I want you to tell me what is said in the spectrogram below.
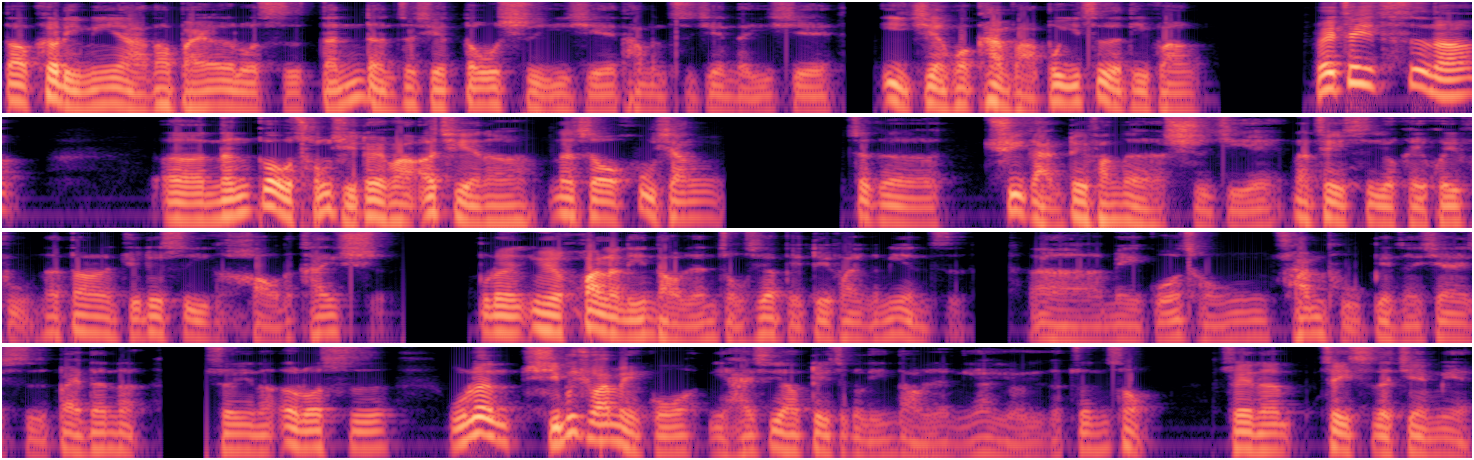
到克里米亚，到白俄罗斯等等，这些都是一些他们之间的一些意见或看法不一致的地方。所以这一次呢，呃，能够重启对话，而且呢，那时候互相这个驱赶对方的使节，那这一次又可以恢复，那当然绝对是一个好的开始。不论因为换了领导人，总是要给对方一个面子。呃，美国从川普变成现在是拜登了，所以呢，俄罗斯无论喜不喜欢美国，你还是要对这个领导人你要有一个尊重。所以呢，这一次的见面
